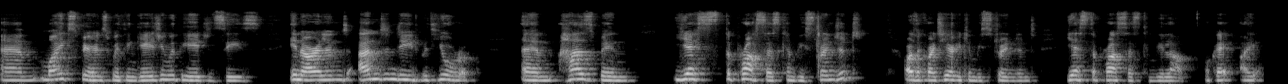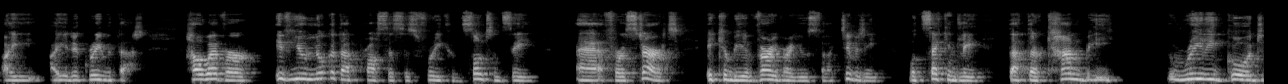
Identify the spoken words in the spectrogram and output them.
Um, my experience with engaging with the agencies in Ireland and indeed with Europe um, has been yes, the process can be stringent or the criteria can be stringent. Yes, the process can be long. Okay, I, I, I'd agree with that. However, if you look at that process as free consultancy uh, for a start, it can be a very, very useful activity. But secondly, that there can be really good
